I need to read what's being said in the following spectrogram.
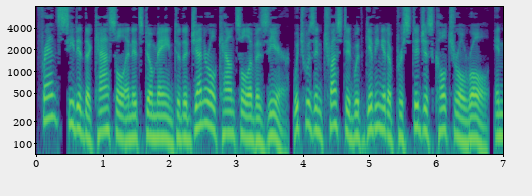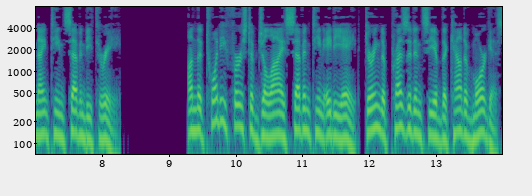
France ceded the castle and its domain to the General Council of Isère, which was entrusted with giving it a prestigious cultural role, in 1973. On 21 July 1788, during the presidency of the Count of Morges,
